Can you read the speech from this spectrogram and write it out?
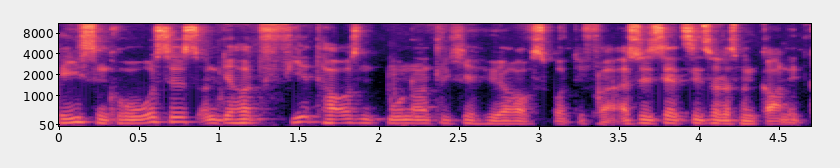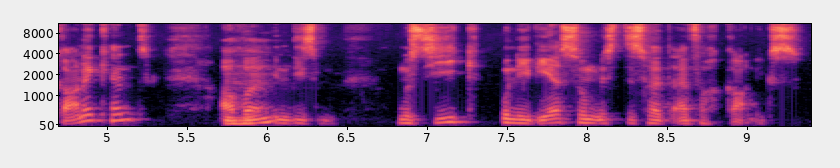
riesengroß ist und der hat 4000 monatliche Hörer auf Spotify. Also ist jetzt nicht so, dass man gar nicht, gar nicht kennt, aber mhm. in diesem Musikuniversum ist das halt einfach gar nichts.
